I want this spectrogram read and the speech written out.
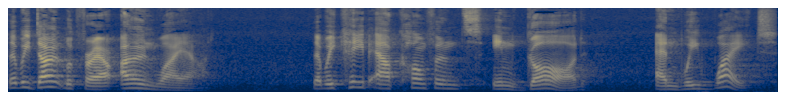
that we don't look for our own way out, that we keep our confidence in God and we wait.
